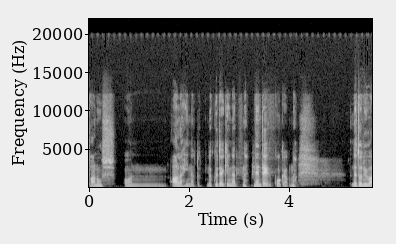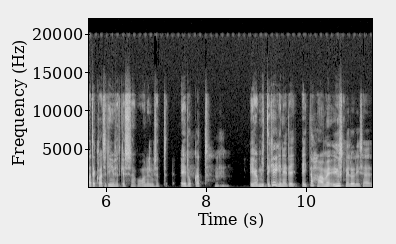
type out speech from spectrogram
panus on alahinnatud, no kuidagi nad, noh, nende koge-, noh. Need on ju adekvaatsed inimesed, kes nagu on ilmselt edukad mm. -hmm. Ja mitte keegi neid ei, ei taha, me just meil oli see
